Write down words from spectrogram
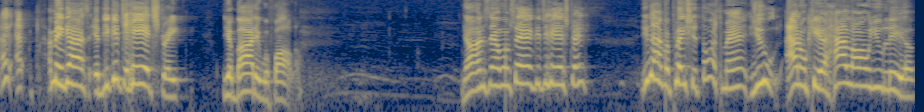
I, I, I mean, guys, if you get your head straight, your body will follow. Y'all understand what I'm saying? Get your head straight. You gotta replace your thoughts, man. You, I don't care how long you live,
